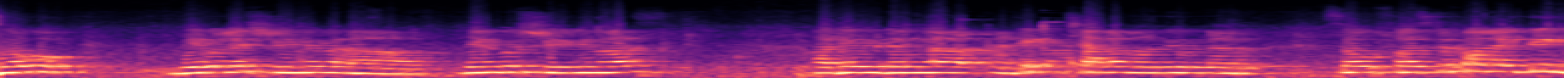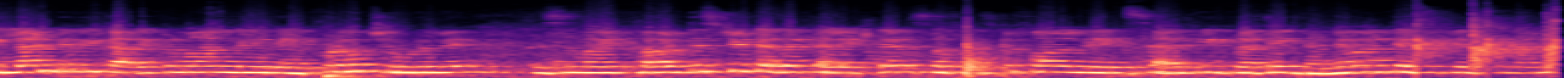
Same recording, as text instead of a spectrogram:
జో దేవుల శ్రీనివా దేవు శ్రీనివాస్. అదే విధంగా అంటే చాలా మంది ఉన్నారు. సో ఫస్ట్ ఆఫ్ ఆల్ అయితే ఇలాంటివి కార్యక్రమాలు నేను ఎప్పుడూ చూడలేదు this my third district as a collector so first of all నేను సార్కి ప్రత్యేక ధన్యవాదాలు తెలియజేస్తున్నాను.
